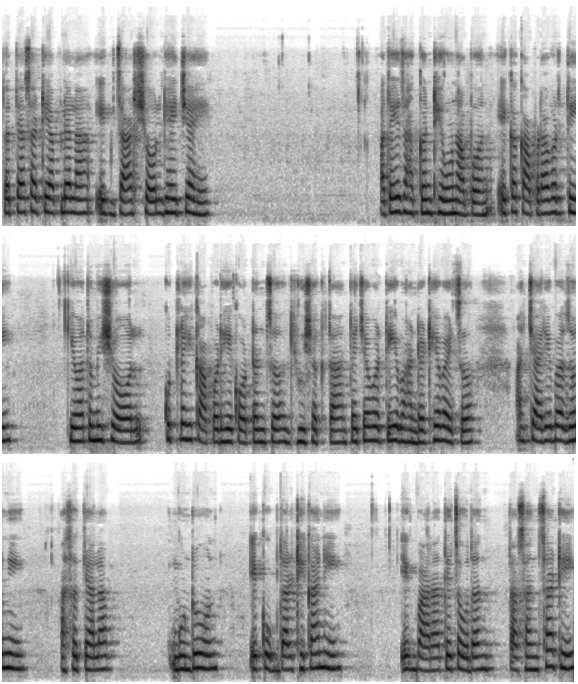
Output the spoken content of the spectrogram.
तर त्यासाठी आपल्याला एक जाड शॉल घ्यायची आहे. आता हे झाकण ठेवून आपण एका कापडावरती किंवा तुम्ही शॉल कुठलंही कापड हे कॉटनचं घेऊ शकता. त्याच्यावरती हे भांडं ठेवायचं आणि चारी बाजूनी असं त्याला गुंढून एक उबदार ठिकाणी एक बारा ते चौदा तासांसाठी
